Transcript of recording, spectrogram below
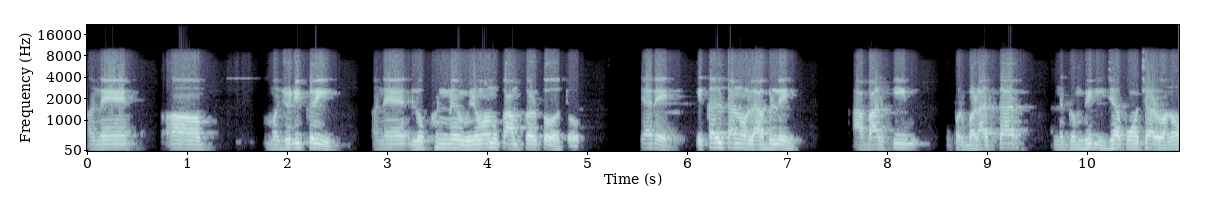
અને મજૂરી કરી અને લોખંડને વીણવાનું કામ કરતો હતો. ત્યારે એકલતાનો લાભ લઈ આ બાળકી ઉપર બળાત્કાર અને ગંભીર ઈજા પહોંચાડવાનો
